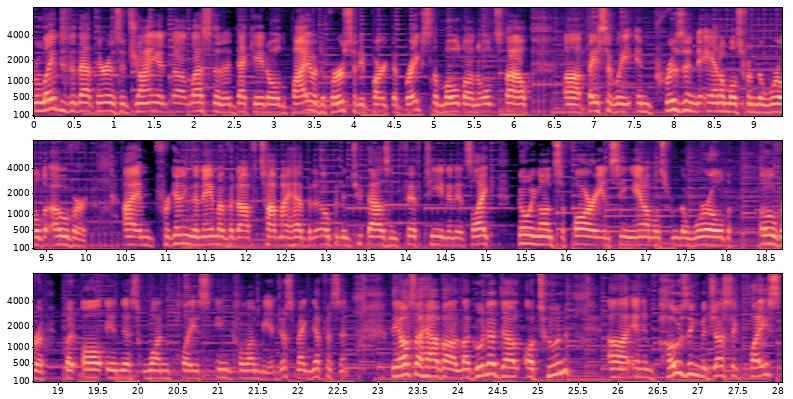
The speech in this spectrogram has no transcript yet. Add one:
Related to that, there is a giant, uh, less than a decade old biodiversity park that breaks the mold on old style, uh, basically imprisoned animals from the world over. I'm forgetting the name of it off the top of my head, but it opened in 2015, and it's like going on safari and seeing animals from the world over, but all in this one place in Colombia. Just magnificent. They also have uh, Laguna del Otun. Uh, an imposing, majestic place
